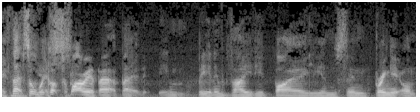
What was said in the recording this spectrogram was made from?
If that's all we've got to worry about about him being invaded by aliens, then bring it on.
